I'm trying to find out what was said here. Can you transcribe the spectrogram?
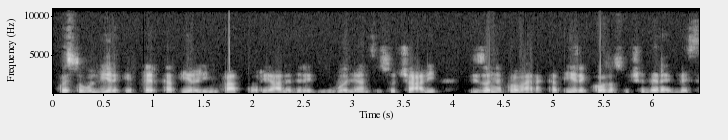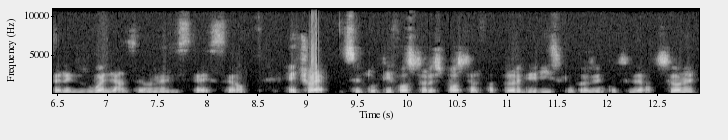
Questo vuol dire che per capire l'impatto reale delle disuguaglianze sociali bisogna provare a capire cosa succederebbe se le disuguaglianze non esistessero, e cioè se tutti fossero esposti al fattore di rischio preso in considerazione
